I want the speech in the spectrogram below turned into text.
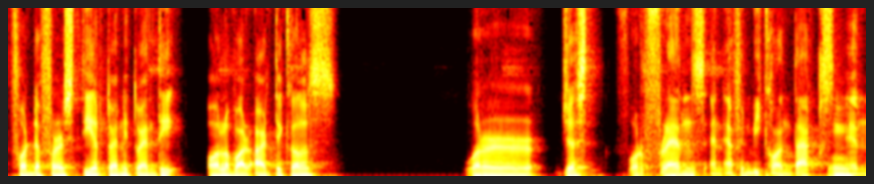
for the first year 2020, all of our articles were just for friends and F&B contacts Hmm. and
